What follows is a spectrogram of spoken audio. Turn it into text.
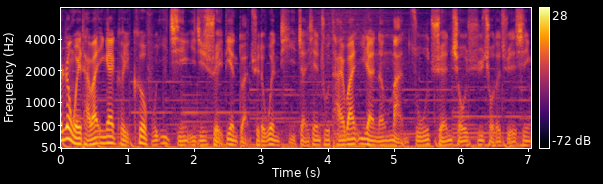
他认为台湾应该可以克服疫情以及水电短缺的问题，展现出台湾依然能满足全球需求的决心。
